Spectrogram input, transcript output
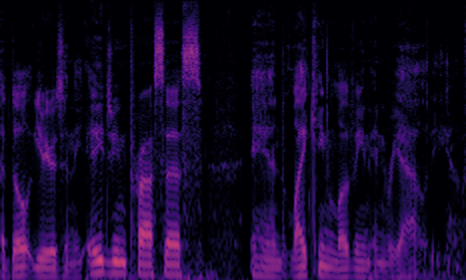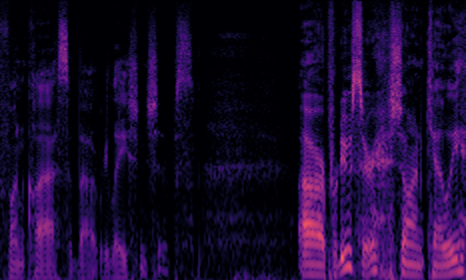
adult years in the aging process, and liking, loving, and reality. A fun class about relationships. Our producer, Sean Kelly.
